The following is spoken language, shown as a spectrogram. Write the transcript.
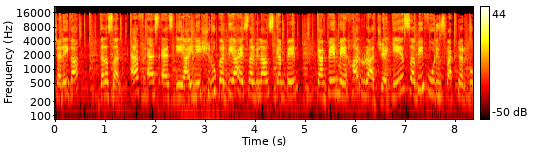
चलेगा। दरअसल एफएसएसएआई ने शुरू कर दिया है सर्विलांस कैंपेन। कैंपेन में हर राज्य के सभी फ़ूड इंस्पेक्टर को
